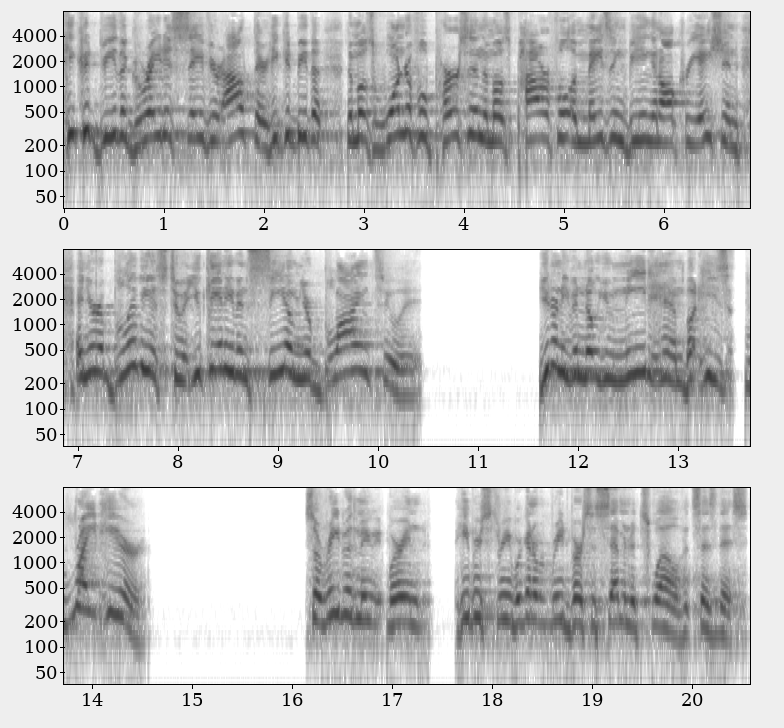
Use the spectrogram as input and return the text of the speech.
He could be the greatest Savior out there. He could be the, the most wonderful person, the most powerful, amazing being in all creation, and you're oblivious to it. You can't even see Him, you're blind to it. You don't even know you need Him, but He's right here. So read with me. We're in Hebrews 3. We're going to read verses 7 to 12. It says this.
